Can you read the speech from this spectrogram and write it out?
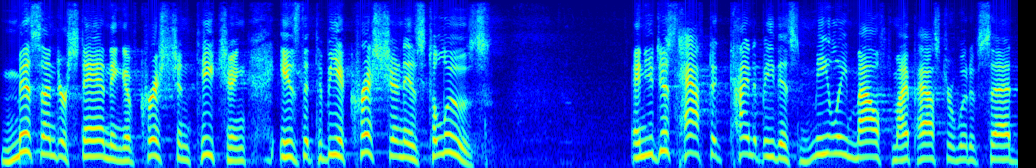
misunderstanding of Christian teaching is that to be a Christian is to lose. And you just have to kind of be this mealy mouthed, my pastor would have said,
